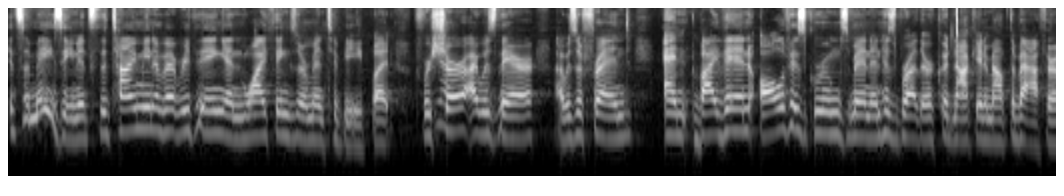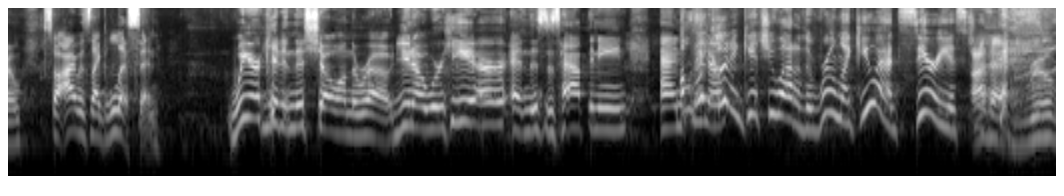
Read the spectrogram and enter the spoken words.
it's amazing. It's the timing of everything and why things are meant to be. But for sure, I was there. I was a friend. And by then, all of his groomsmen and his brother could not get him out the bathroom. So I was like, listen, we are getting this show on the road. You know, we're here and this is happening. And Oh, they you know, couldn't get you out of the room. Like you had serious. I had real.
